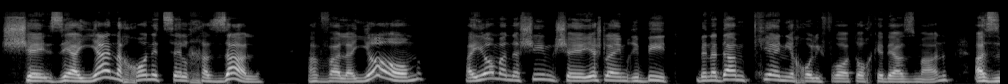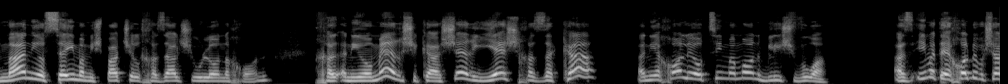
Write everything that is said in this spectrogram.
שזה היה נכון אצל חז"ל, אבל היום, היום אנשים שיש להם ריבית, בן אדם כן יכול לפרוע תוך כדי הזמן, אז מה אני עושה עם המשפט של חז"ל שהוא לא נכון? אני אומר שכאשר יש חזקה, אני יכול להוציא ממון בלי שבועה. אז אם אתה יכול בבקשה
